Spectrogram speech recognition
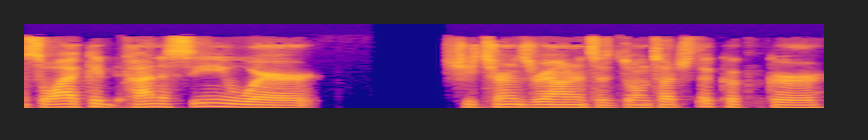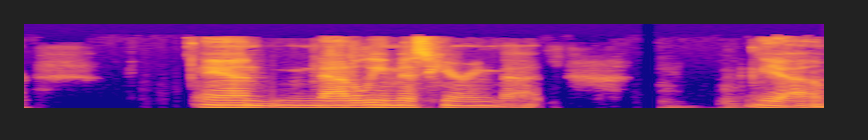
So I could kind of see where she turns around and says, "Don't touch the cooker," and Natalie mishearing that. Yeah.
